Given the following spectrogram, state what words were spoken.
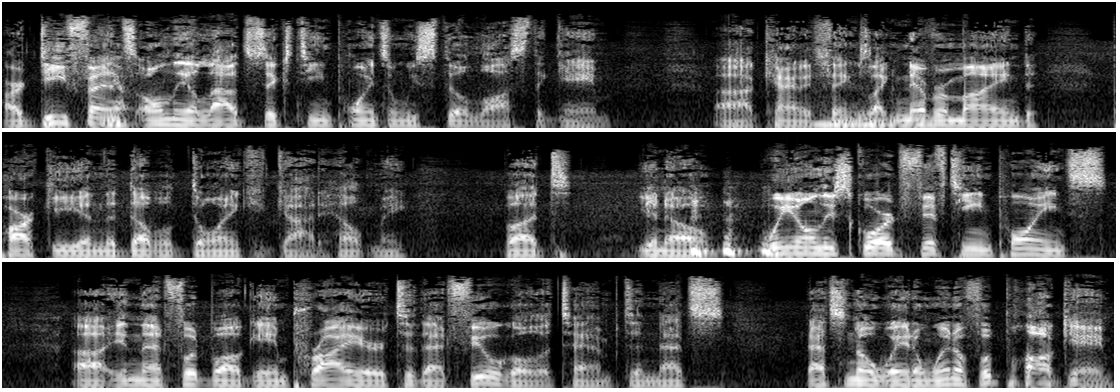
Our defense Yep. only allowed 16 points, and we still lost the game. Uh, kind of things like never mind Parkey and the double doink. God help me, but you know we only scored 15 points uh, in that football game prior to that field goal attempt, and that's that's no way to win a football game.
